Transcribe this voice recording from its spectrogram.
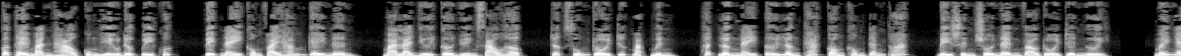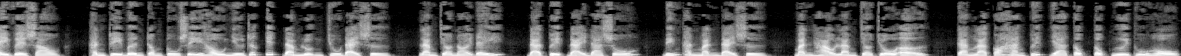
Có thể mạnh hạo cũng hiểu được ủy khuất, việc này không phải hắn gây nên, mà là dưới cơ duyên xảo hợp, rớt xuống rồi trước mặt mình, hết lần này tới lần khác còn không tránh thoát, bị sinh sôi nện vào rồi trên người. Mấy ngày về sau, thành trì bên trong tu sĩ hầu như rất ít đàm luận Chu đại sư, làm cho nói đấy, đã tuyệt đại đa số, biến thành mạnh đại sư, mạnh hạo làm cho chỗ ở, càng là có hàng tuyết gia tộc tộc người thủ hộ,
